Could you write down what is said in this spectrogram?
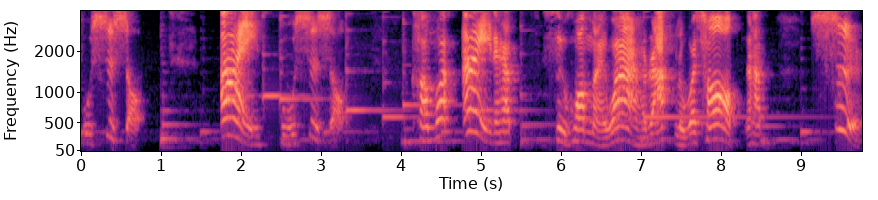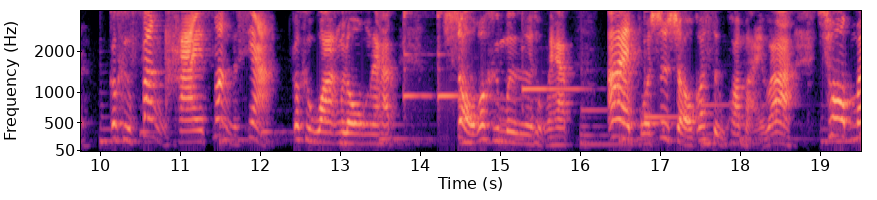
不释手爱不释手คำว่าไอ้นะครับ สื่อความหมายว่ารักหรือว่าชอบนะครับ是ก็คือฟั่งคายฟั่งเสี่ยก็คือวางลงนะครับ โฉก็คือมือถูกไหมครับไอ้ปวดชื่อโฉก็สื่อความหมายว่า ชอบม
